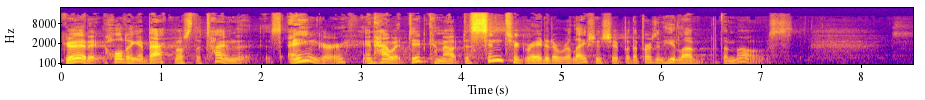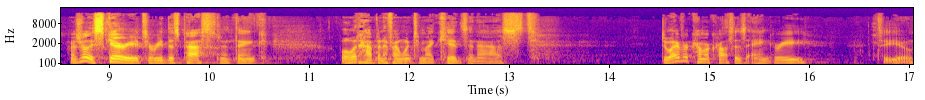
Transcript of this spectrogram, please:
good at holding it back most of the time, this anger and how it did come out disintegrated a relationship with the person he loved the most. It was really scary to read this passage and think, what would happen if I went to my kids and asked, do I ever come across as angry to you?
